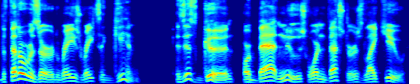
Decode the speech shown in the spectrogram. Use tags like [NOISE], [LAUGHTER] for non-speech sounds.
The Federal Reserve raised rates again. Is this good or bad news for investors like you?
